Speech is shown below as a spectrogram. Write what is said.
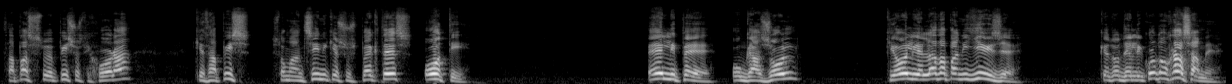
θα πας πίσω στη χώρα και θα πεις στο Μαντσίνη και στους παίκτες ότι έλειπε ο Γκαζόλ και όλη η Ελλάδα πανηγύριζε. Και τον τελικό τον χάσαμε.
